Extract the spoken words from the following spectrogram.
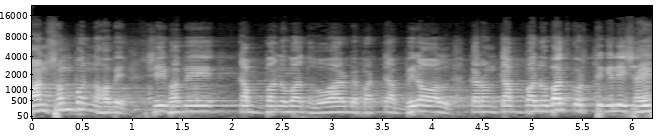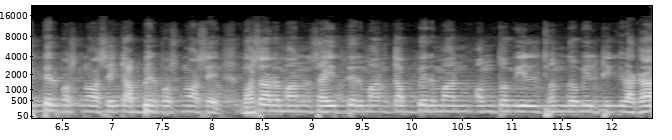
মানসম্পন্ন হবে, সেইভাবে কাব্যানুবাদ হওয়ার ব্যাপারটা বিরল। কারণ কাব্যানুবাদ করতে গেলে সাহিত্যের প্রশ্ন আসে, কাব্যের প্রশ্ন আসে। ভাষার মান, সাহিত্যের মান, কাব্যের মান, অন্তমিল, ছন্দমিল ঠিক রাখা।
